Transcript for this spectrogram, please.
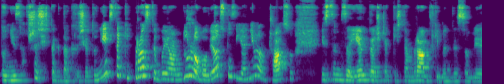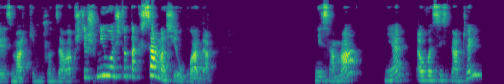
to nie zawsze się tak da, Krysia. To nie jest takie proste, bo ja mam dużo obowiązków i ja nie mam czasu. Jestem zajęta, jeszcze jakieś tam randki będę sobie z Markiem urządzała. Przecież miłość to tak sama się układa. Nie sama? Nie? A u was jest inaczej?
